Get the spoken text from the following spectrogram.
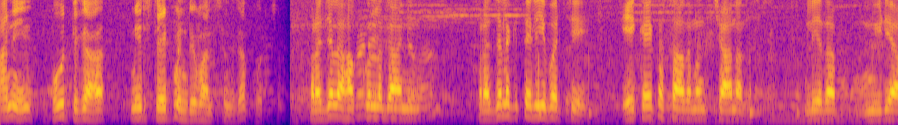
అని పూర్తిగా మీరు స్టేట్మెంట్ ఇవ్వాల్సిందిగా కోరుచు ప్రజల హక్కులు కానీ ప్రజలకు తెలియపరిచే ఏకైక సాధనం ఛానల్స్ లేదా మీడియా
